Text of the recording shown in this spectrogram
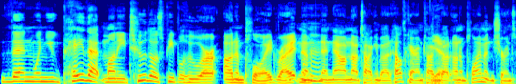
then when you pay that money to those people who are unemployed, right? And, I'm- Mhm. and now I'm not talking about healthcare, I'm talking Yeah. about unemployment insurance.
